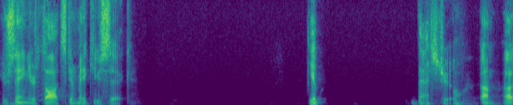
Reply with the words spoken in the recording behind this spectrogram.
You're saying your thoughts can make you sick. Yep, that's true. Um, uh,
